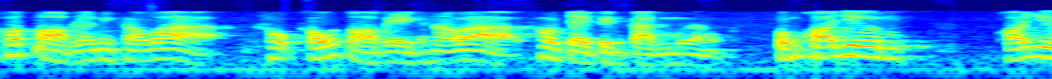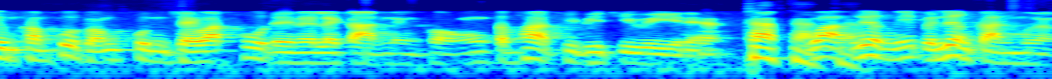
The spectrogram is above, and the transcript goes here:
เขาตอบแล้วนี่ครับว่า เขาเขาตอบเองนะว่าเข้าใจเป็นการเมือง ผมขอยืม ขอยืมคำพูดของคุณชัยวัฒน์พูดในในรายการหนึ่งของสัมภาษณ์พีพีทีวีนะฮะครับครับว่าครับ เรื่องนี้เป็นเรื่องการเมือง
